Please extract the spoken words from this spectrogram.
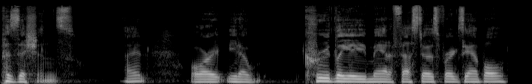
positions. right? Or, you know, crudely manifestos, for example.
